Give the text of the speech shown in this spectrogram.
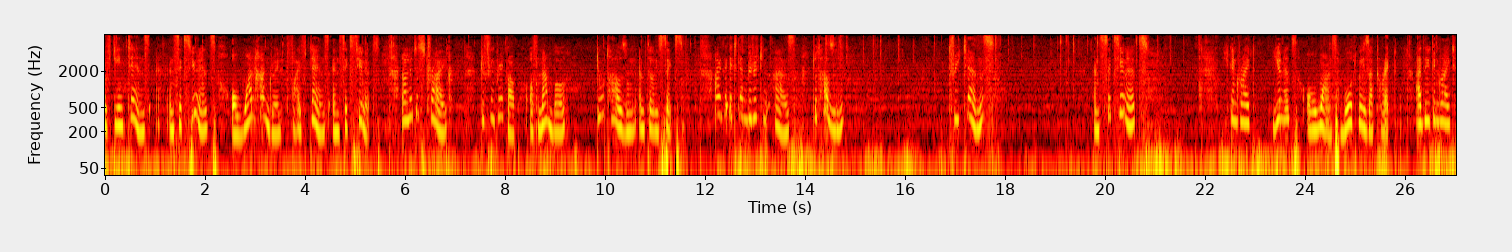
15 tens and 6 units or 105 tens and 6 units. Now let us try different breakup of number 2036. Either it can be written as 2000 3 tens and 6 units. You can write units or ones. Both ways are correct. Either you can write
